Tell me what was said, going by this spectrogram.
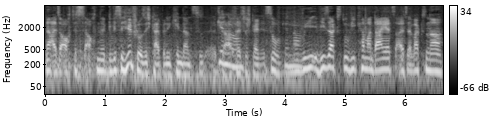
na, also auch das ist auch eine gewisse Hilflosigkeit bei den Kindern zu, äh, genau. festzustellen ist. So, genau. wie, wie sagst du, wie kann man da jetzt als Erwachsener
